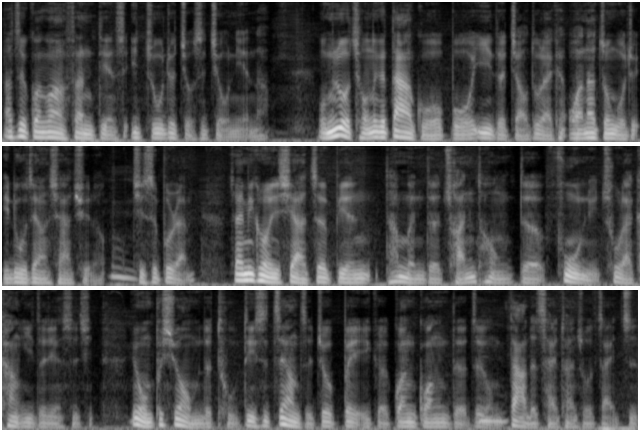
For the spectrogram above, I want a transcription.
那这个观光的饭店是一租就九十九年了。我们如果从那个大国博弈的角度来看，哇，那中国就一路这样下去了。其实不然，在密克罗尼西亚这边，他们的传统的妇女出来抗议这件事情，因为我们不希望我们的土地是这样子就被一个观光的这种大的财团所宰制。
